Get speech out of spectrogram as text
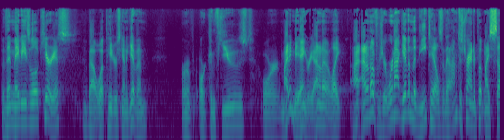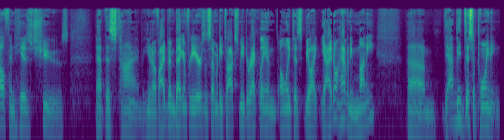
But then maybe he's a little curious about what Peter's going to give him, or, or confused, or might even be angry. I don't know. Like, I, I don't know for sure. We're not given the details of that. I'm just trying to put myself in his shoes at this time. You know, if I'd been begging for years and somebody talks to me directly and only to be like, yeah, I don't have any money, um, yeah, it'd be disappointing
